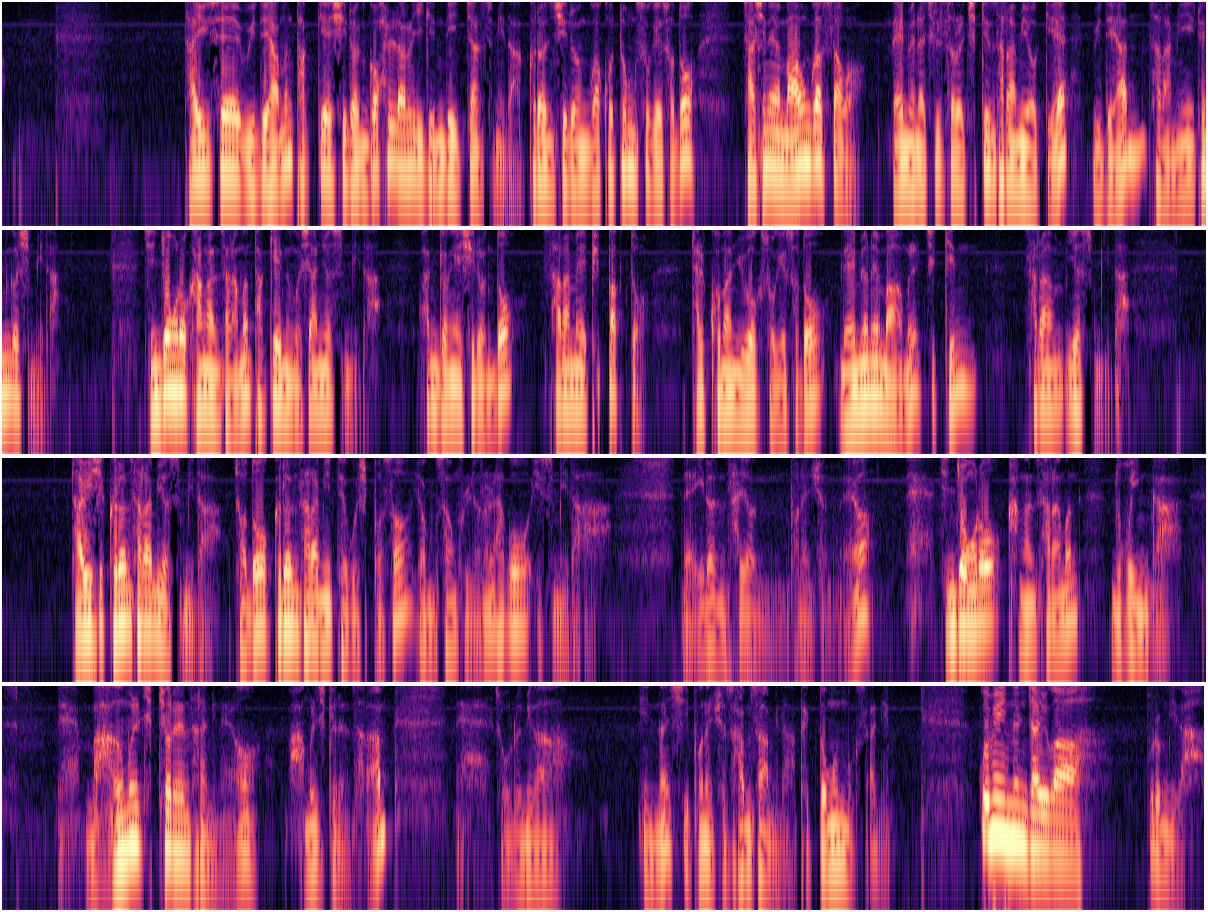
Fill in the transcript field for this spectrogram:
다윗의 위대함은 밖의 시련과 환란을 이긴 데 있지 않습니다. 그런 시련과 고통 속에서도 자신의 마음과 싸워 내면의 질서를 지킨 사람이었기에 위대한 사람이 된 것입니다. 진정으로 강한 사람은 밖에 있는 것이 아니었습니다. 환경의 시련도 사람의 핍박도 달콤한 유혹 속에서도 내면의 마음을 지킨 사람이었습니다. 다윗이 그런 사람이었습니다. 저도 그런 사람이 되고 싶어서 영성 훈련을 하고 있습니다. 네, 이런 사연 보내주셨네요. 네, 진정으로 강한 사람은 누구인가? 네, 마음을 지켜낸 사람이네요. 마음을 지켜낸 사람. 네, 의미가 있는 시 보내주셔서 감사합니다. 백동훈 목사님. 꿈에 있는 자유가 부릅니다.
